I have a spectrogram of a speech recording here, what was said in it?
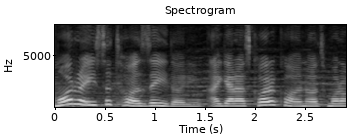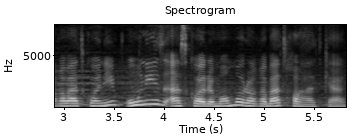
ما رئیس تازه ای داریم. اگر از کار کائنات مراقبت کنیم او نیز از کار ما مراقبت خواهد کرد.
